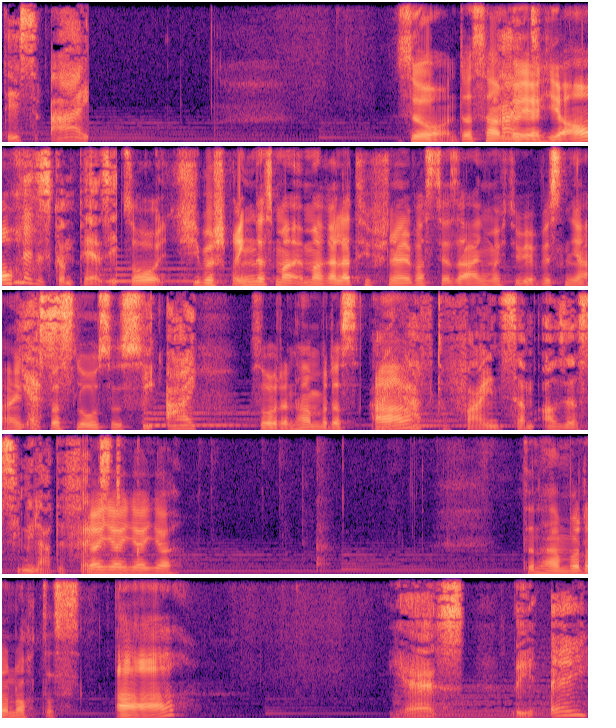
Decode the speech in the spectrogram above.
this I. so, und das haben wir ja hier auch. So, ich überspringe das mal immer relativ schnell, was der sagen möchte. Wir wissen ja eigentlich, Yes. was los ist. So, dann haben wir das A. have to find some other similar Ja, ja, ja, ja. Dann haben wir da noch das A. Yes, the A.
